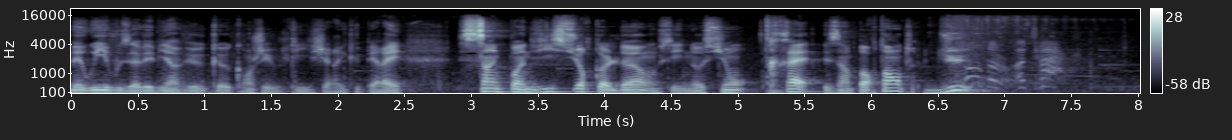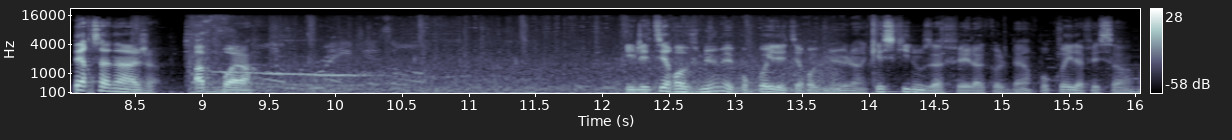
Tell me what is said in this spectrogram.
Mais oui, vous avez bien vu que quand j'ai ulti, j'ai récupéré 5 points de vie sur Colder. Donc c'est une notion très importante du personnage. Hop, voilà. Il était revenu, mais pourquoi il était revenu là? Qu'est-ce qu'il nous a fait là, Colder? Pourquoi il a fait ça?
